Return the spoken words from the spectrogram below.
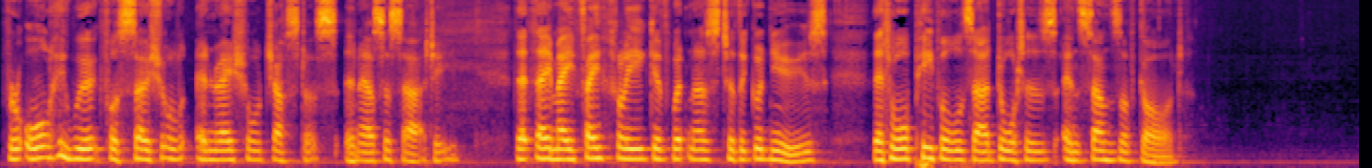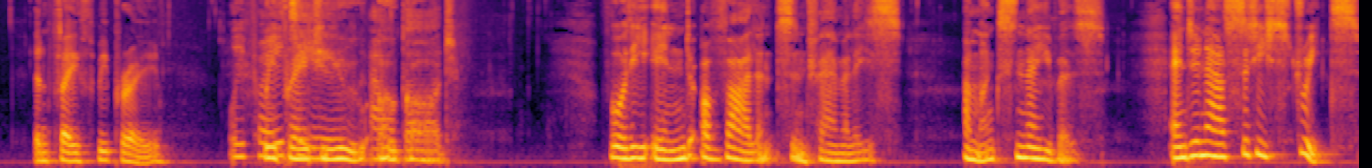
For all who work for social and racial justice in our society, that they may faithfully give witness to the good news that all peoples are daughters and sons of God. In faith we pray. We pray, we pray to you, our O God, for the end of violence in families, amongst neighbours, and in our city streets,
